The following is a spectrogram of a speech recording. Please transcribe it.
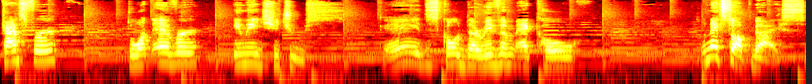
transfer to whatever image you choose. Okay, it is called the Rhythm Echo. So next up, guys.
